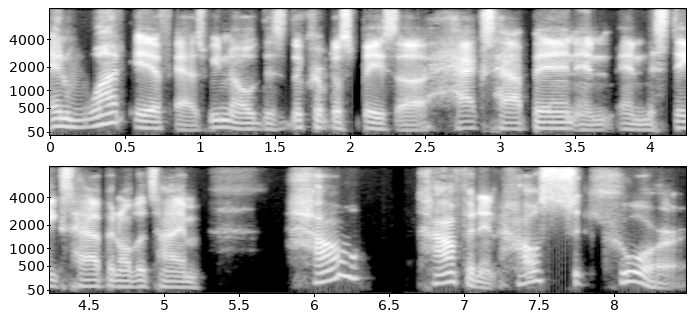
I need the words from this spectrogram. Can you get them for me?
And what if, as we know, this is the crypto space, uh, hacks happen and, and mistakes happen all the time. How confident? How secure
